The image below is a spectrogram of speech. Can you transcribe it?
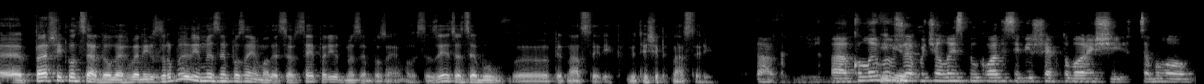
Е, Перший концерт Олег Веник зробив, і ми з ним познайомилися. В цей період ми з ним познайомилися. Здається, це був 15-й рік, 2015 рік. Так. А коли ви І- вже почали спілкуватися більше як товариші? Це було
